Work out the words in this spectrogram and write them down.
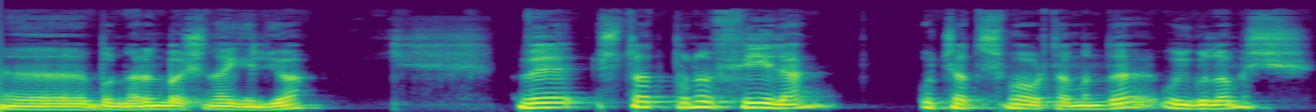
e, bunların başına geliyor. Ve Üstad bunu fiilen o çatışma ortamında uygulamış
